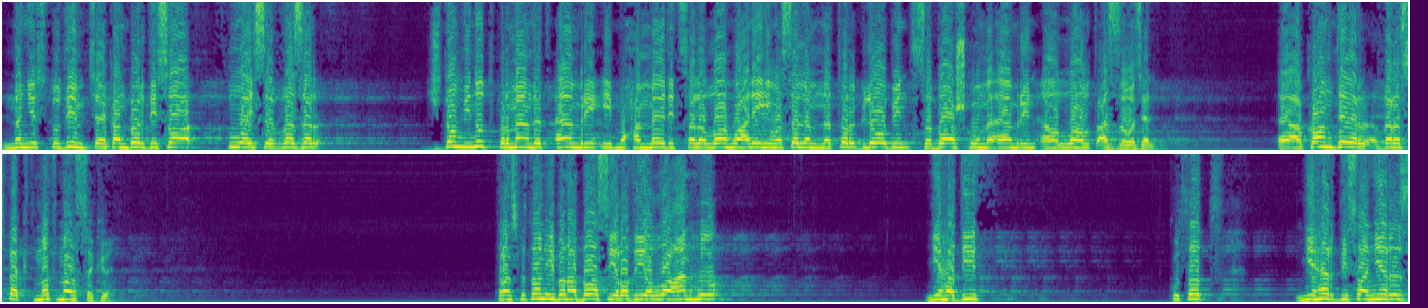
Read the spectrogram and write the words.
në një studim që e kanë bërë disa thuajse vëllezër Çdo minutë përmendet emri i Muhammedit sallallahu alaihi wasallam në tërë globin së bashku me emrin e Allahut azza wa jall. E a ka nder dhe respekt më të madh se ky? Transmeton Ibn Abbasi radhiyallahu anhu një hadith ku thotë një herë disa njerëz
